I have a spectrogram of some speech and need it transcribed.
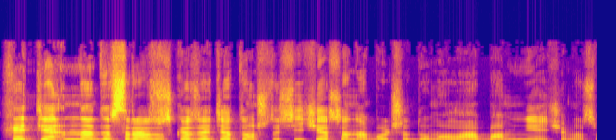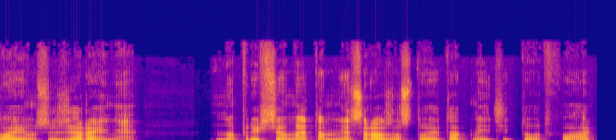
Хотя надо сразу сказать о том, что сейчас она больше думала обо мне, чем о своем сюзерене. Но при всем этом мне сразу стоит отметить тот факт,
